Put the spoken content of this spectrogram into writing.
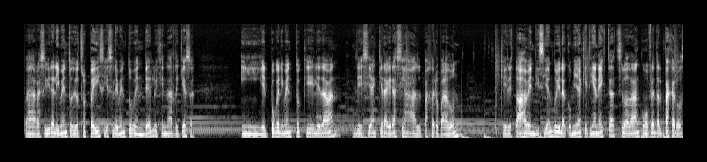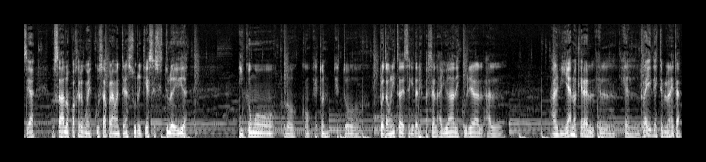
para recibir alimento de otros países y ese alimento venderlo y generar riqueza. Y el poco alimento que le daban le decían que era gracias al pájaro paradón que le estaba bendiciendo y la comida que tenían extra se lo daban como ofrenda al pájaro. O sea, usaba a los pájaros como excusa para mantener su riqueza y su estilo de vida. Y como los, estos, estos protagonistas del Secretario Espacial ayudan a descubrir al, al, villano que era el, rey de este planeta.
